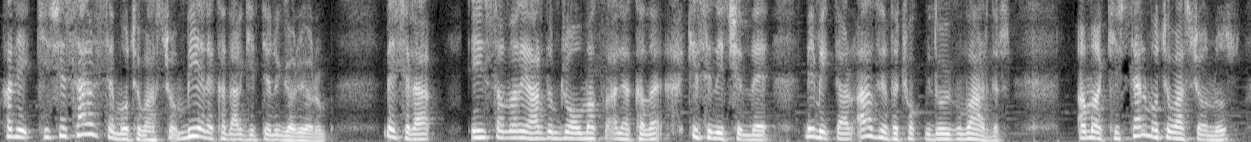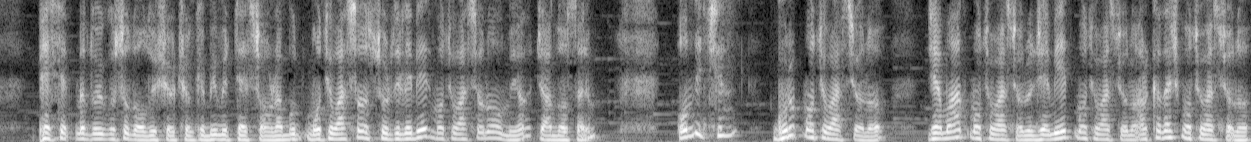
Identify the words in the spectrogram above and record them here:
hani kişiselse motivasyon bir yere kadar gittiğini görüyorum. Mesela insanlara yardımcı olmakla alakalı herkesin içinde bir miktar az ya da çok bir duygu vardır. Ama kişisel motivasyonunuz pes etme duygusu da oluşuyor çünkü bir müddet sonra bu motivasyon sürdürülebilir motivasyon olmuyor can dostlarım. Onun için grup motivasyonu, cemaat motivasyonu, cemiyet motivasyonu, arkadaş motivasyonu,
